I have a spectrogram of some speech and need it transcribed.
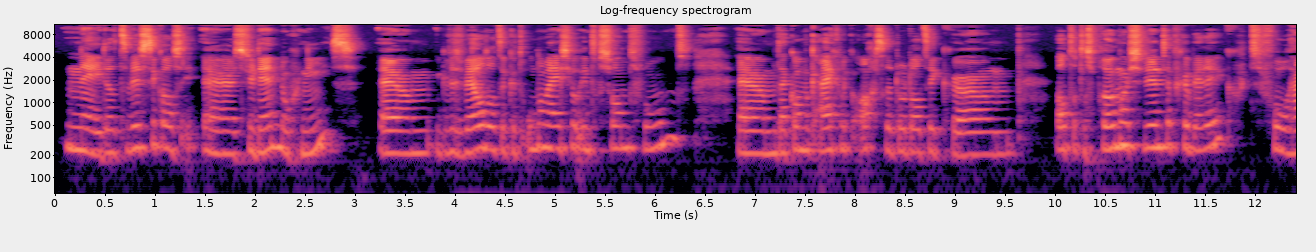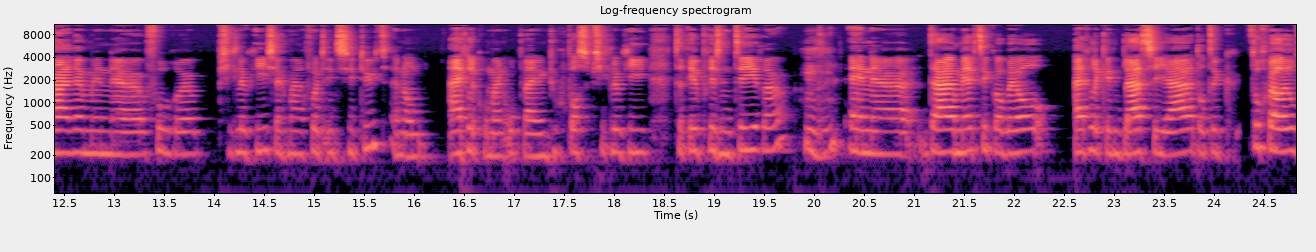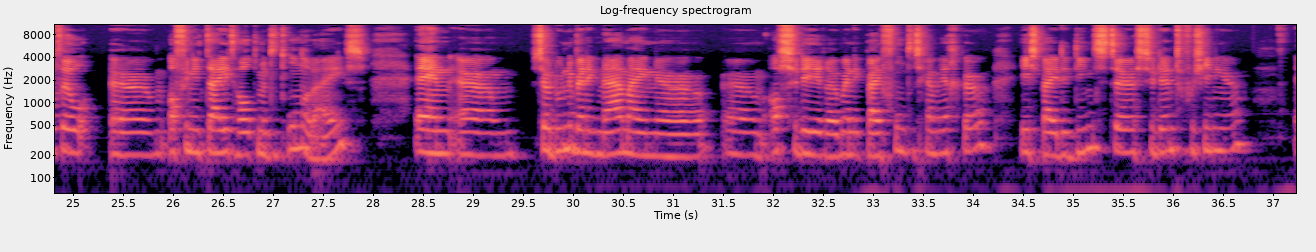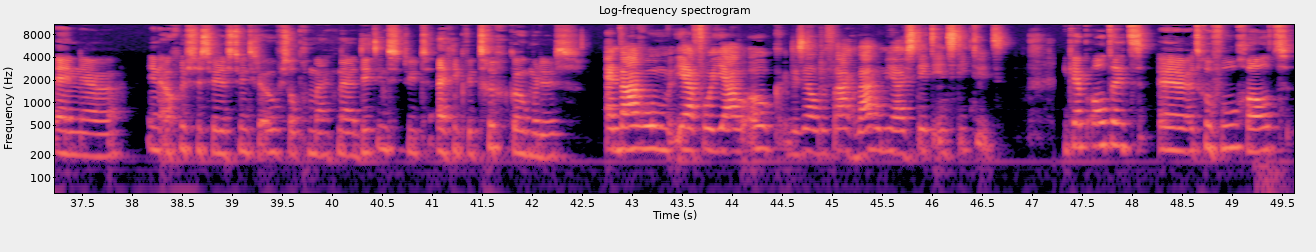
Nee, dat wist ik als student nog niet. Um, ik wist wel dat ik het onderwijs heel interessant vond. Um, daar kwam ik eigenlijk achter doordat ik um, altijd als promo-student heb gewerkt. Voor HRM en uh, voor uh, psychologie, zeg maar, voor het instituut. En dan eigenlijk om mijn opleiding toegepaste psychologie te representeren. Mm -hmm. En uh, daar merkte ik al wel, eigenlijk in het laatste jaar, dat ik toch wel heel veel um, affiniteit had met het onderwijs. En ehm, zodoende ben ik na mijn uh, um, afstuderen ben ik bij Fontes gaan werken. Eerst bij de dienst uh, studentenvoorzieningen. En uh, in augustus 2020 de overstap gemaakt naar dit instituut. Eigenlijk weer teruggekomen dus. En waarom, ja, voor jou ook dezelfde vraag, waarom juist dit instituut? Ik heb altijd het gevoel gehad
